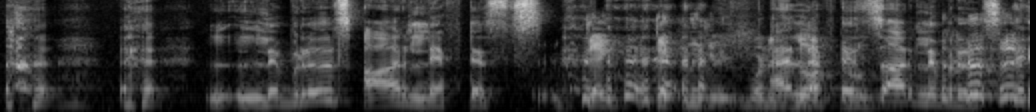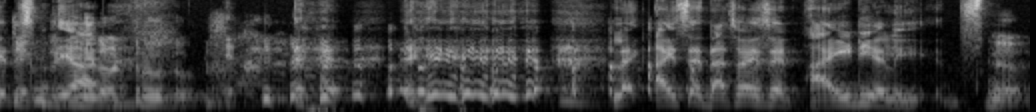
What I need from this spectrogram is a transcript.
liberals are leftists Te- technically, but and leftists true. are liberals it's, technically yeah. not true though. like i said that's why i said ideally it's, Yeah.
